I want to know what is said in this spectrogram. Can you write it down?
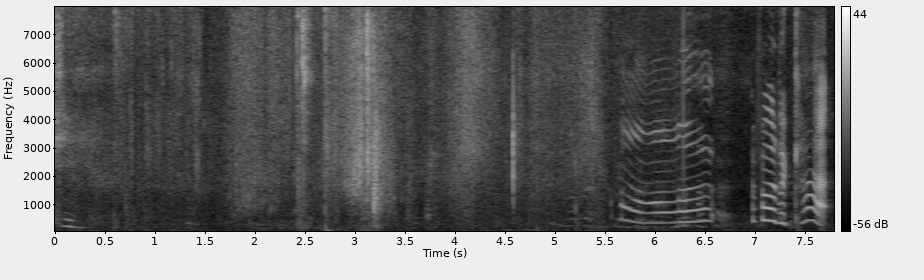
Michi. Aww, I found a cat.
